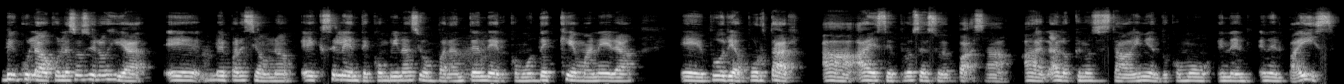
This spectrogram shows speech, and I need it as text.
vinculado con la sociología, eh, me parecía una excelente combinación para entender cómo de qué manera eh, podría aportar a, a, ese proceso de paz, a, a, lo que nos estaba viniendo como en el, en el país.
